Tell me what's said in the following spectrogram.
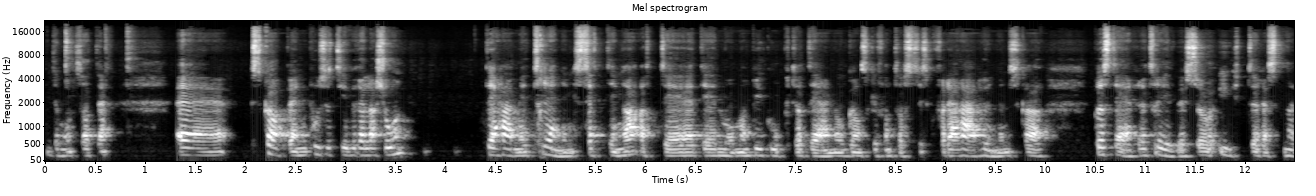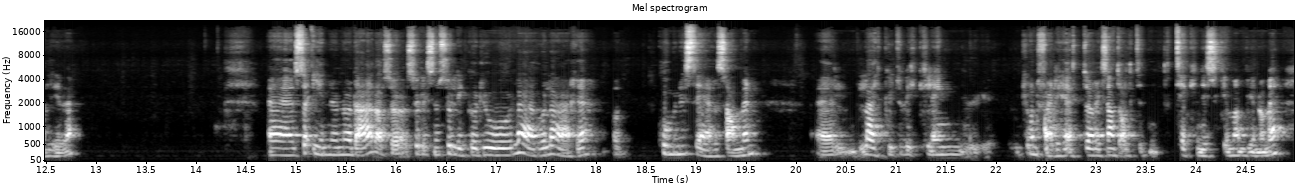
det motsatte. Eh, skape en positiv relasjon. Det her med treningssettinga, at det, det må man bygge opp til at det er noe ganske fantastisk. For det er her hunden skal prestere, trives og yte resten av livet. Eh, så innunder der da, så, så, liksom, så ligger det jo lære å lære, å kommunisere sammen. Eh, lekeutvikling, grunnferdigheter, ikke sant? Liksom alt det tekniske man begynner med.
